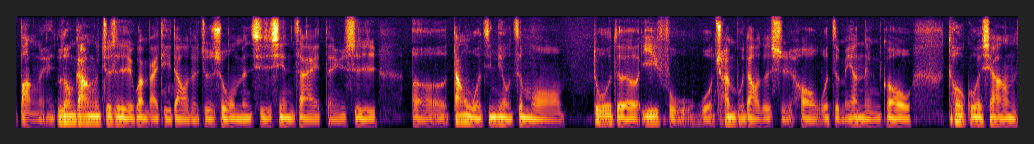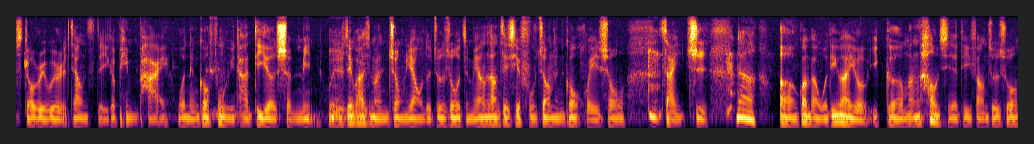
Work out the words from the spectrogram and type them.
棒哎，如同刚刚就是冠白提到的，就是说我们其实现在等于是呃，当我今天有这么。多的衣服我穿不到的时候，我怎么样能够透过像 Storywear 这样子的一个品牌，我能够赋予它第二生命？我觉得这块是蛮重要的，就是说我怎么样让这些服装能够回收再制。那呃，冠白，我另外有一个蛮好奇的地方，就是说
